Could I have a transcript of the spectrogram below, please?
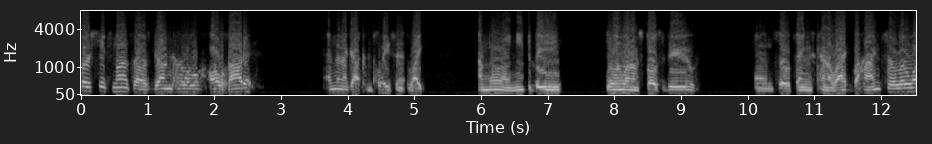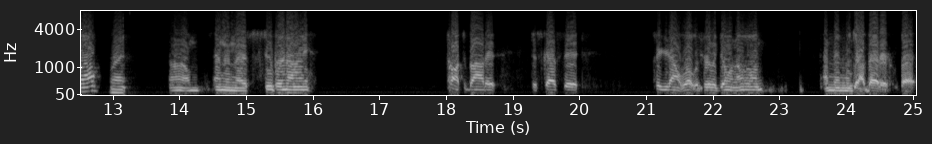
first six months, I was gung ho all about it, and then I got complacent. Like I'm where I need to be, doing what I'm supposed to do, and so things kind of lagged behind for a little while. Right. Um, and then the super and I talked about it, discussed it, figured out what was really going on, and then we got better. But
